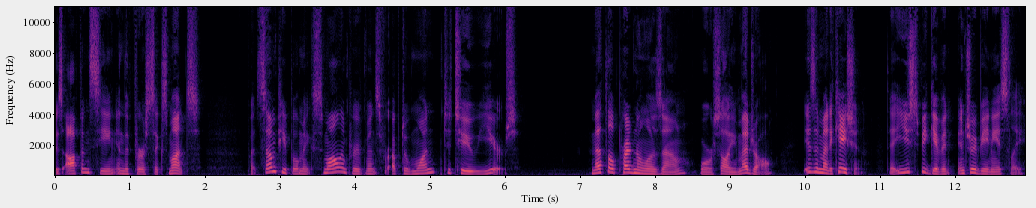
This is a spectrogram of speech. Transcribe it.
is often seen in the first six months, but some people make small improvements for up to one to two years. Methylprednisolone, or Solu-Medrol, is a medication that used to be given intravenously,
